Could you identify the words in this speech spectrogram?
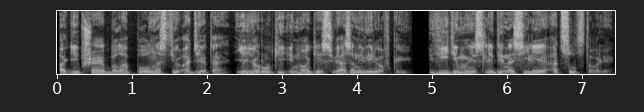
Погибшая была полностью одета, ее руки и ноги связаны веревкой. Видимые следы насилия отсутствовали.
